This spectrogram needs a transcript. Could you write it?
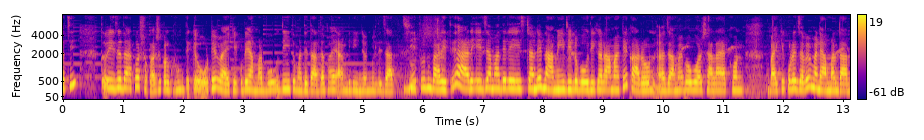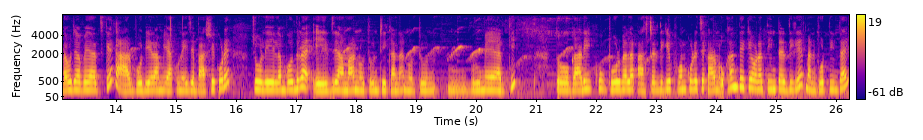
আছি। তো এই যে দেখো, সকাল সকাল ঘুম থেকে ওঠে বাইকে করে আমার বৌদি, তোমাদের দাদা ভাই, আমি তিনজন মিলে যাচ্ছি। নতুন বাড়িতে। আর এই যে আমাদের এই স্ট্যান্ডে নামিয়ে দিল বৌদিকার আমাকে, কারণ জামাইবাবু আর শালা এখন বাইকে করে যাবে মানে আমার দাদাও যাবে আজকে। আর বৌদি আর আমি এখন এই যে বাসে করে চলে এলাম। বন্ধুরা, এই যে আমার নতুন ঠিকানা, নতুন রুমে আর কি। তো গাড়ি খুব ভোরবেলা পাঁচটার দিকে ফোন করেছে, কারণ ওখান থেকে ওরা তিনটার দিকে মানে ভোর তিনটায়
